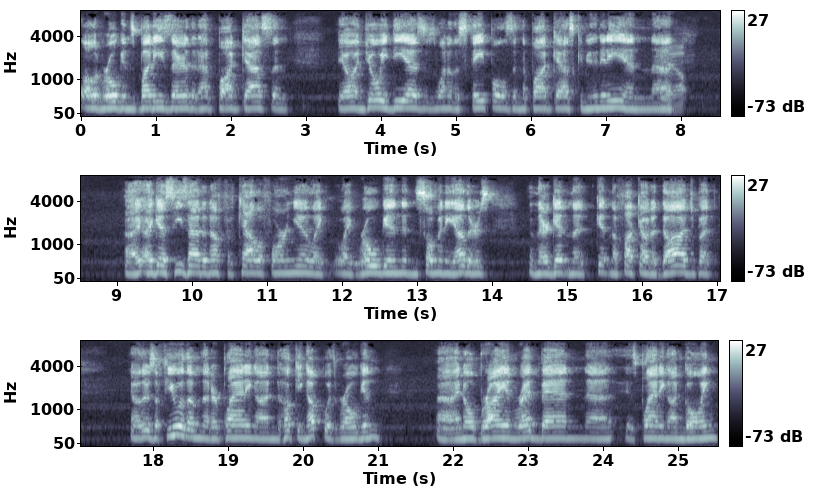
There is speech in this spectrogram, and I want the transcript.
all of Rogan's buddies there that have podcasts, and you know, and Joey Diaz is one of the staples in the podcast community, and uh, yeah. I, I guess he's had enough of California, like like Rogan and so many others and they're getting the getting the fuck out of Dodge. But you know, there's a few of them that are planning on hooking up with Rogan. Uh, I know Brian Redban uh, is planning on going,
